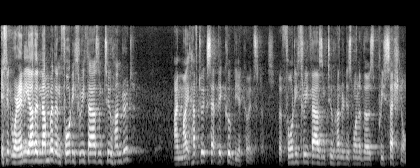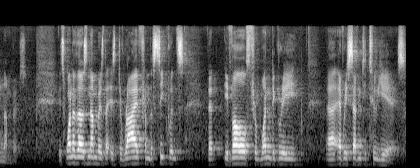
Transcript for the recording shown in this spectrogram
if it were any other number than 43,200, I might have to accept it could be a coincidence. But 43,200 is one of those precessional numbers. It's one of those numbers that is derived from the sequence that evolves from one degree uh, every 72 years.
